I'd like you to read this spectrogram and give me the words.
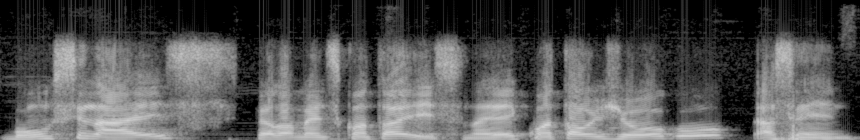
bons sinais, pelo menos quanto a isso, né? E quanto ao jogo, assim,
